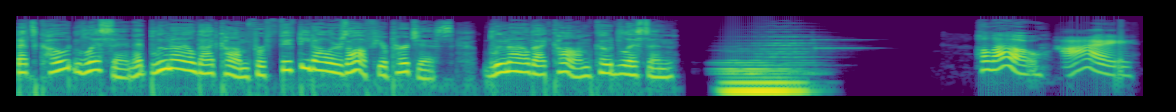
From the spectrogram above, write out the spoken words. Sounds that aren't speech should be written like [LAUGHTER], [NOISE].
That's code LISTEN at Bluenile.com for $50 off your purchase. Bluenile.com code LISTEN. Hello. Hi.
